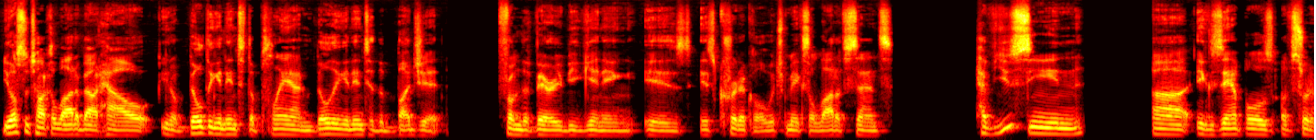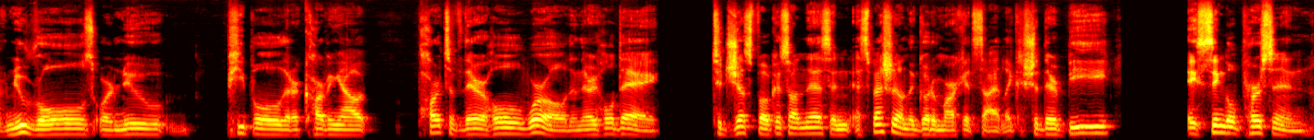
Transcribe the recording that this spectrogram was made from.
You also talk a lot about how, you know, building it into the plan, building it into the budget from the very beginning is is critical, which makes a lot of sense. Have you seen uh, examples of sort of new roles or new people that are carving out parts of their whole world and their whole day to just focus on this and especially on the go to market side. Like should there be a single person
